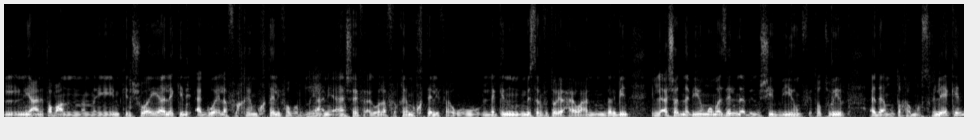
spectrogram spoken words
يعني طبعا يمكن شوية لكن الاجواء الأفريقية مختلفة برضه. يعني أنا شايف الاجواء الأفريقية مختلفة ولكن مستر فيتوريا الحقيقة واحد من المدربين اللي أشدنا بيهم وما زلنا بنشيد بيهم في تطوير أداء منتخب مصر. لكن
